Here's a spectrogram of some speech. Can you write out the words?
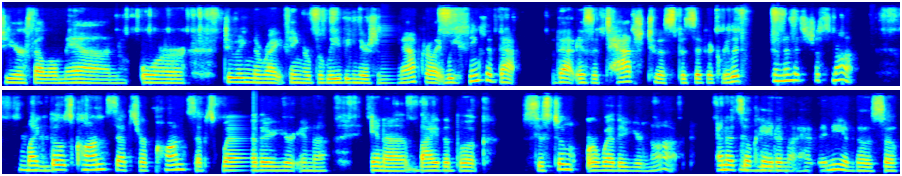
to your fellow man or doing the right thing or believing there's an afterlife, we think that that, that is attached to a specific religion, and it's just not. Mm-hmm. Like those concepts are concepts, whether you're in a in a by the book system or whether you're not. And it's mm-hmm. okay to not have any of those. So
